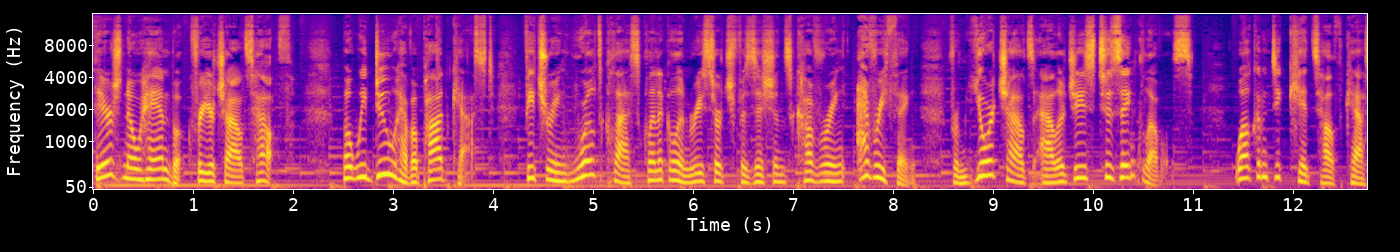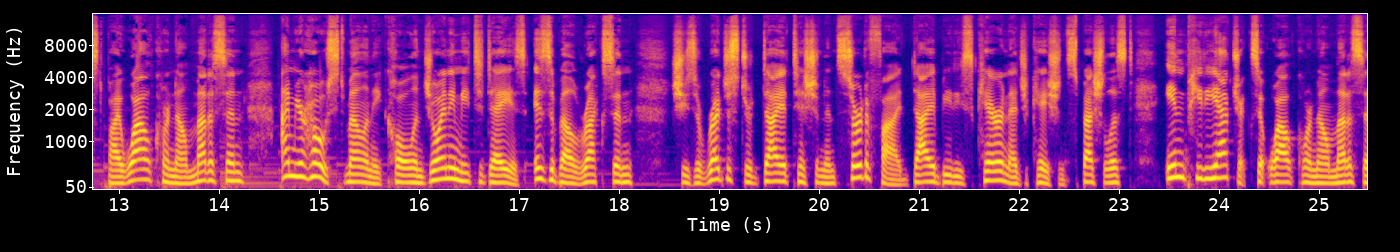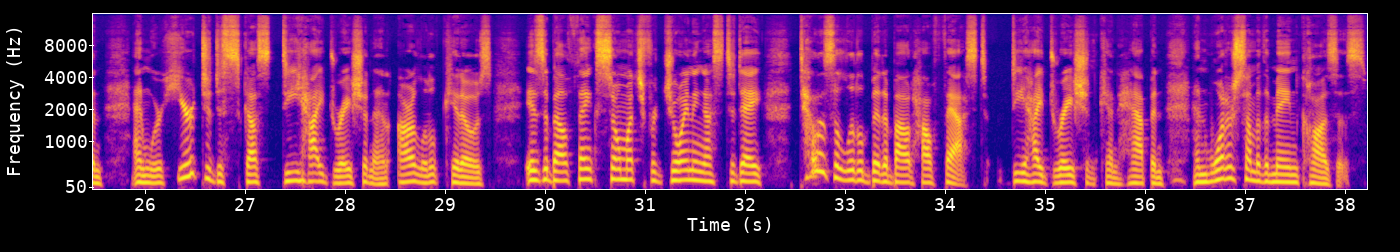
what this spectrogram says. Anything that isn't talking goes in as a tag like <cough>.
There's no handbook for your child's health, but we do have a podcast featuring world class clinical and research physicians covering everything from your child's allergies to zinc levels. Welcome to Kids Healthcast by Weill Cornell Medicine. I'm your host, Melanie Cole, and joining me today is Isabel Reckson. She's a registered dietitian and certified diabetes care and education specialist in pediatrics at Weill Cornell Medicine. And we're here to discuss dehydration and our little kiddos. Isabel, thanks so much for joining us today. Tell us a little bit about how fast dehydration can happen and what are some of the main causes?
